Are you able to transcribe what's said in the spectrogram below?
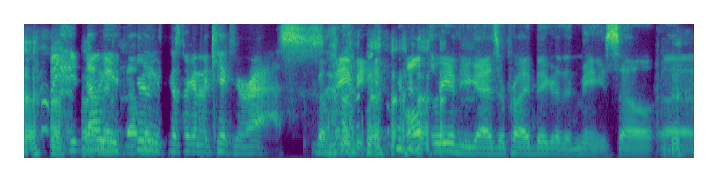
You That know you that shouldn't because they're gonna kick your ass. but maybe all three of you guys are probably bigger than me. So uh,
